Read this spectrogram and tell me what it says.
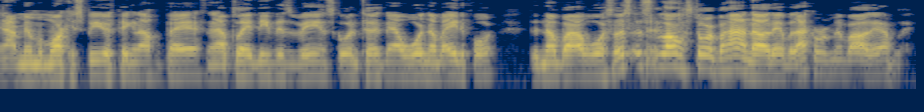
And I remember Marcus Spears picking off a pass, and I played defensive end, scoring touchdown, award number 84, the number I wore. So it's, it's a long story behind all that, but I can remember all that. I'm like,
